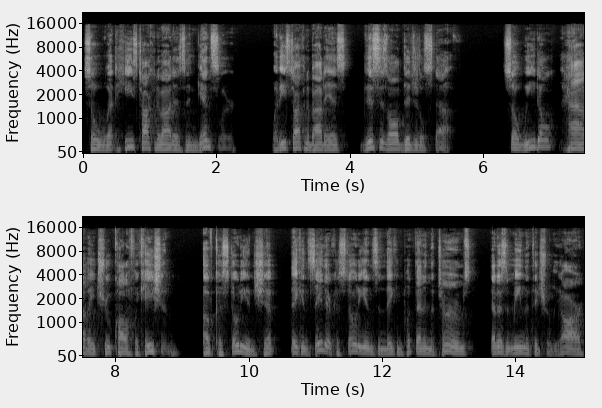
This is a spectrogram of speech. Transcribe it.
So, what he's talking about is in Gensler, what he's talking about is this is all digital stuff. So we don't have a true qualification of custodianship. They can say they're custodians and they can put that in the terms. That doesn't mean that they truly are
